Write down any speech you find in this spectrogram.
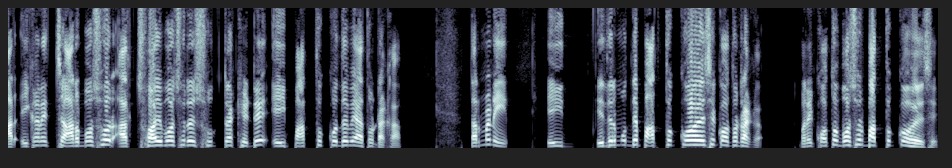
আর এখানে চার বছর আর ছয় বছরের সুদটা খেটে এই পার্থক্য দেবে এত টাকা। তার মানে এই এদের মধ্যে পার্থক্য হয়েছে কত টাকা? মানে কত বছর পার্থক্য হয়েছে?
